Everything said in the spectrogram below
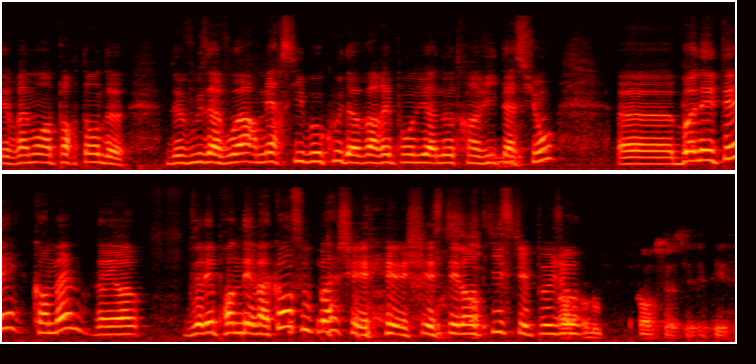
vraiment important de, de vous avoir. Merci beaucoup d'avoir répondu à notre invitation. Euh, bon été, quand même. Vous allez, vous allez, prendre des vacances ou pas chez, chez Stellantis, chez Peugeot Vacances cet été.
